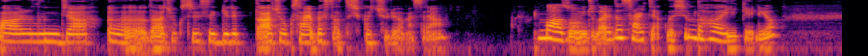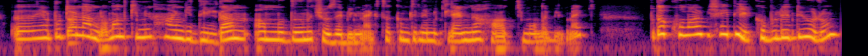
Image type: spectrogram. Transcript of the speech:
Bağırılınca e, daha çok strese girip daha çok serbest atış kaçırıyor mesela. Bazı oyunculara da sert yaklaşım daha iyi geliyor. E, yani burada önemli olan kimin hangi dilden anladığını çözebilmek, takım dinamiklerine hakim olabilmek. Bu da kolay bir şey değil, kabul ediyorum.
